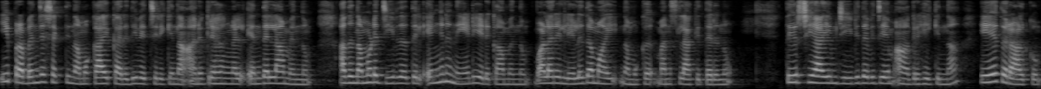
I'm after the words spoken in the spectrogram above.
ഈ പ്രപഞ്ചശക്തി നമുക്കായി കരുതി വച്ചിരിക്കുന്ന അനുഗ്രഹങ്ങൾ എന്തെല്ലാമെന്നും അത് നമ്മുടെ ജീവിതത്തിൽ എങ്ങനെ നേടിയെടുക്കാമെന്നും വളരെ ലളിതമായി നമുക്ക് മനസ്സിലാക്കി തരുന്നു. തീർച്ചയായും ജീവിത വിജയം ആഗ്രഹിക്കുന്ന ഏതൊരാൾക്കും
